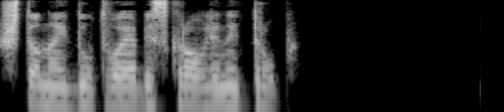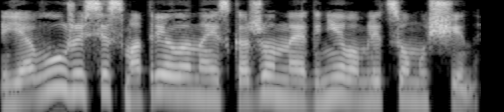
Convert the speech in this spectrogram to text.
что найду твой обескровленный труп». Я в ужасе смотрела на искаженное гневом лицо мужчины.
